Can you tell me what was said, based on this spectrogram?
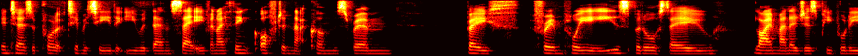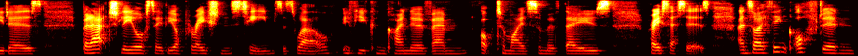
in terms of productivity that you would then save. And i think often that comes from both for employees but also line managers people leaders but actually also the operations teams as well if you can kind of um, optimize some of those processes. And so i think often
